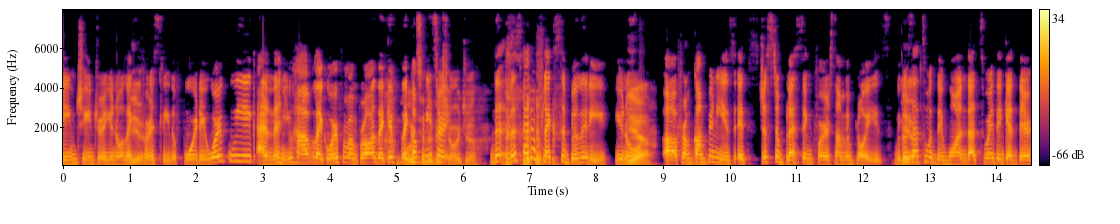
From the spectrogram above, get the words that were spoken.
game changer, you know. Like, Yeah. firstly, the four-day work week, and then you have like work from abroad. Like, if like Boy companies are Sharjah. th- this kind of flexibility, you know, Yeah. uh, from companies, it's just a blessing for some employees because Yeah. that's what they want. That's where they get their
